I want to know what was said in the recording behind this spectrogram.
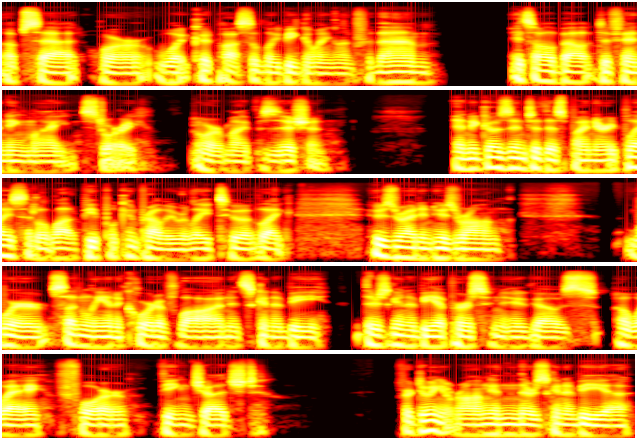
upset or what could possibly be going on for them. It's all about defending my story or my position. And it goes into this binary place that a lot of people can probably relate to of like who's right and who's wrong. We're suddenly in a court of law and it's going to be there's going to be a person who goes away for being judged for doing it wrong and there's going to be a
